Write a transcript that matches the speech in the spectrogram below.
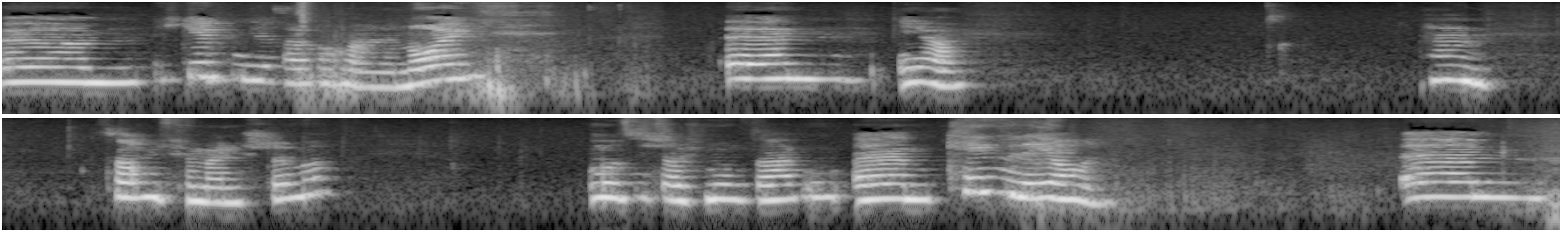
Ähm, ich gebe ihnen jetzt einfach mal eine 9. Ähm, ja. Hm. Sorry für meine Stimme. Muss ich euch nur sagen. Ähm, King Leon. Ähm,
